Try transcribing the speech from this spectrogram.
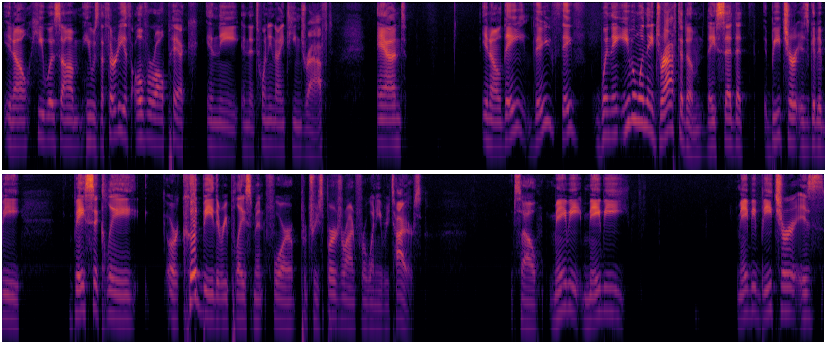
You know, he was um he was the 30th overall pick in the in the 2019 draft. And you know, they they they've when they even when they drafted him, they said that Beecher is going to be basically or could be the replacement for Patrice Bergeron for when he retires. So, maybe maybe maybe Beecher is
